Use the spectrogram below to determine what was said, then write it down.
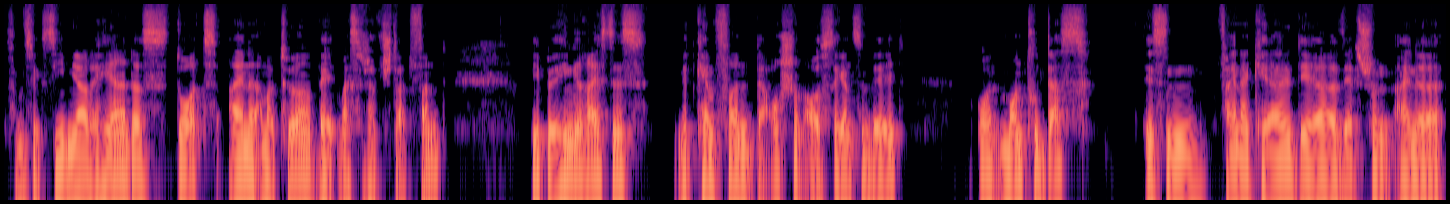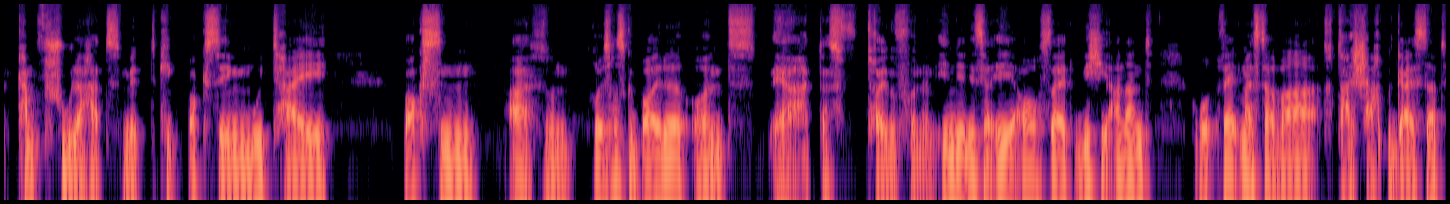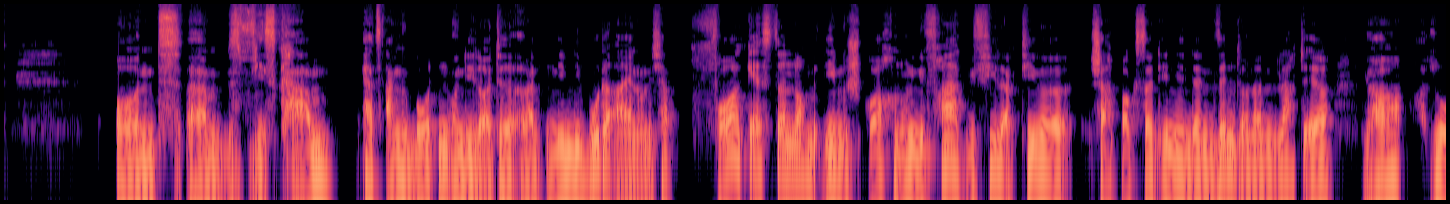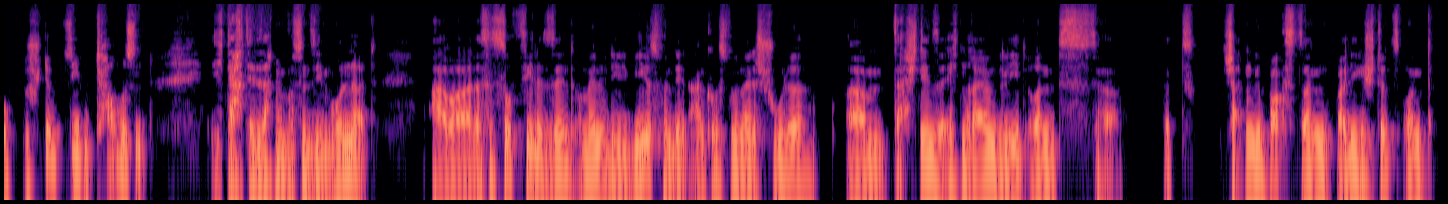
fünf, sechs, sieben Jahre her, dass dort eine Amateur-Weltmeisterschaft stattfand. Hippe hingereist ist mit Kämpfern, da auch schon aus der ganzen Welt. Und Montu Das ist ein feiner Kerl, der selbst schon eine Kampfschule hat mit Kickboxing, Muay Thai, Boxen, ah, so ein größeres Gebäude und er hat das toll gefunden. Indien ist ja eh auch seit Vichy Anand Weltmeister war, total schachbegeistert. Und ähm, wie es kam, er hat es angeboten und die Leute rannten ihm die Bude ein. Und ich habe vorgestern noch mit ihm gesprochen und ihn gefragt, wie viele aktive Schachboxer in Indien denn sind. Und dann lachte er, ja, also bestimmt 7000. Ich dachte, der sagt mir was von 700. Aber dass es so viele sind und wenn du die Videos von denen anguckst, von deiner Schule, ähm, da stehen sie echt in Reihe und Glied und ja, wird Schatten geboxt, dann ein paar Liegestütz und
